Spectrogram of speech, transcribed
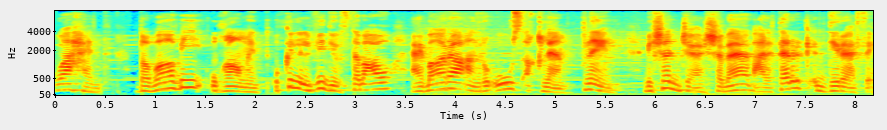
واحد ضبابي وغامض وكل الفيديوز تبعه عبارة عن رؤوس أقلام. اثنين بيشجع الشباب على ترك الدراسة.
